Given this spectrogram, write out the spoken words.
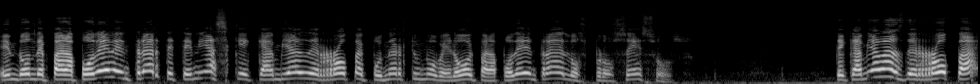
en donde para poder entrar te tenías que cambiar de ropa y ponerte un overol para poder entrar en los procesos. Te cambiabas de ropa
